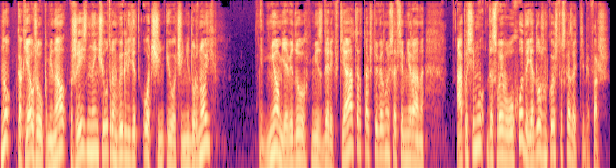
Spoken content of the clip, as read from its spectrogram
«Ну, как я уже упоминал, жизнь нынче утром выглядит очень и очень недурной. Днем я веду мисс Дерек в театр, так что вернусь совсем не рано. А посему до своего ухода я должен кое-что сказать тебе, Фарш.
